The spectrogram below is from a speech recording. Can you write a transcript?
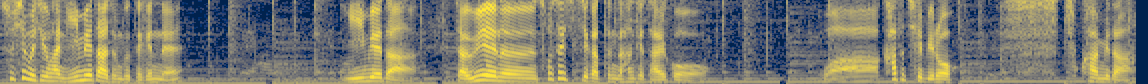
수심은 지금 한 2m 정도 되겠네. 네, 한 2m. 자 위에는 소세지지 같은 거 한 개 달고 와 카드 채비로 축하합니다.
